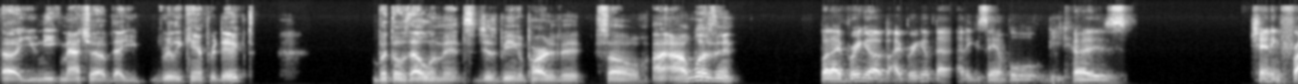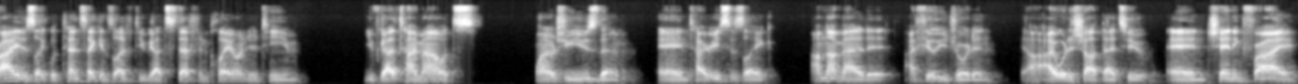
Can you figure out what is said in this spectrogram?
a unique matchup that you really can't predict. But those elements just being a part of it. So I, I wasn't. But I bring up I bring up that example because Channing Frye is like with 10 seconds left, you've got Steph and Klay on your team. You've got timeouts. Why don't you use them? And Tyrese is like, I'm not mad at it. I feel you, Jordan. I would have shot that too. And Channing Frye,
